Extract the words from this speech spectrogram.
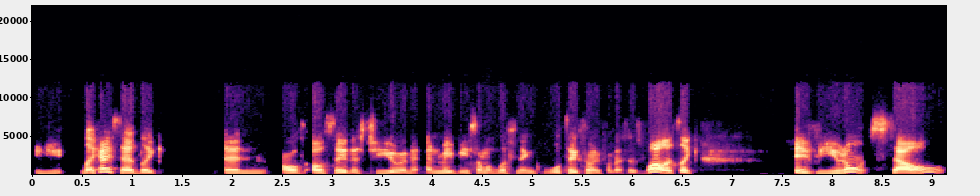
you, like I said, like and I'll I'll say this to you and and maybe someone listening will take something from this as well. It's like if you don't sell,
